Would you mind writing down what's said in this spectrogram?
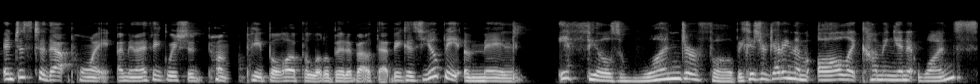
And just to that point, I mean, I think we should pump people up a little bit about that because you'll be amazed. It feels wonderful because you're getting them all like coming in at once.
